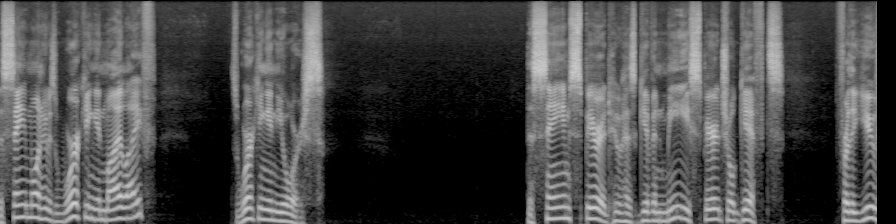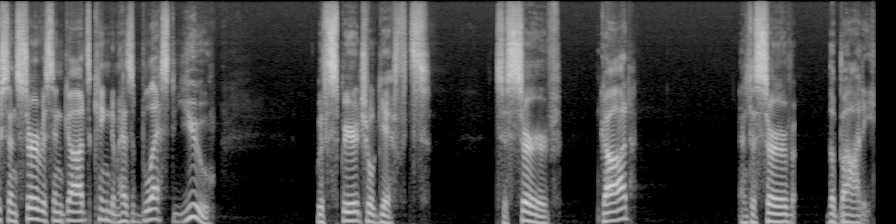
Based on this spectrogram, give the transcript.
The same one who's working in my life is working in yours. The same Spirit who has given me spiritual gifts for the use and service in God's kingdom, has blessed you with spiritual gifts to serve God and to serve the body.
